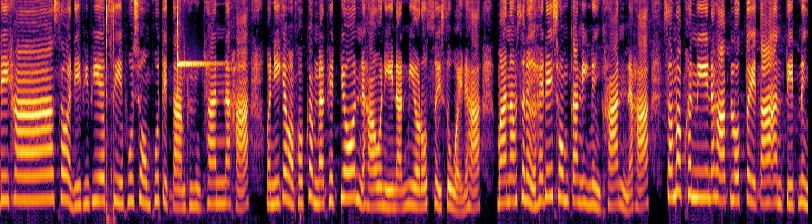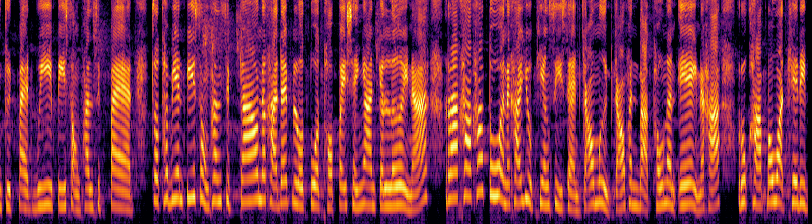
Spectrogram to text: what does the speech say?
วัสดีค่ะ สวัสดีพี่พีเอฟซีผู้ชมผู้ติดตามทุกทท่านนะคะ วันนี้กลับมาพบกับนัดเพชรยนต์นะคะ วันนี้นัดมีรถสวยๆนะคะ มานำเสนอให้ได้ชมกันอีกหนึ่งคันนะคะสำหรับคันนี้นะคะรถโตโยต้าอันติด 1.8V ปี 2018 จดทะเบียนปี 2019 นะคะ ได้เป็นรถตัวท็อปไปใช้งานกันเลยนะ ราคาค่าตัวนะคะอยู่เพียง 499,000 บาทเท่านั้นเองนะคะ ลูกค้าประวัติเครดิต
